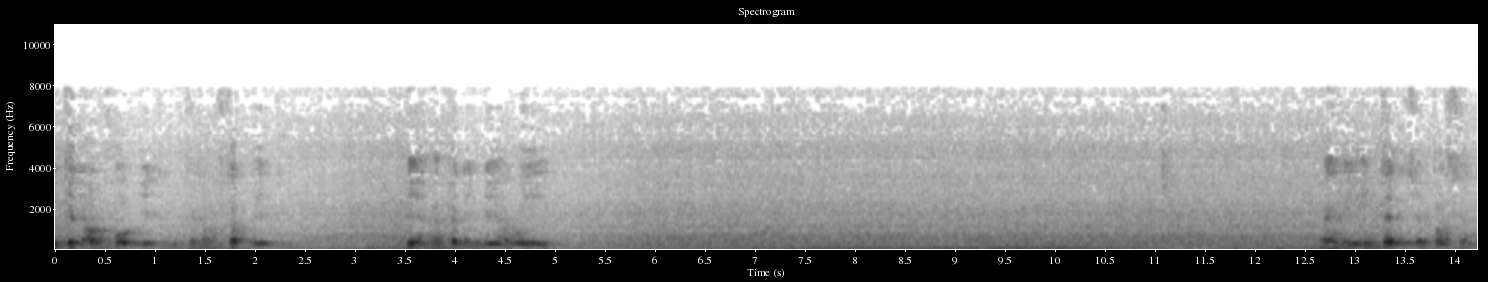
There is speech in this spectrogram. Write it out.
We cannot hold it, you cannot stop it. They are happening their way. Any intelligent person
